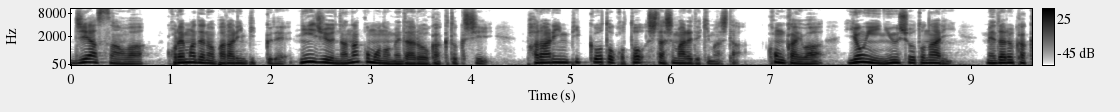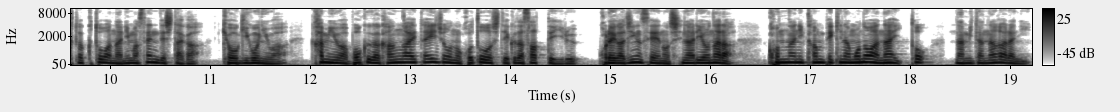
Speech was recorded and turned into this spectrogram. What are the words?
ジアスさんはこれまでのパラリンピックで27個ものメダルを獲得し、パラリンピック男と親しまれてきました。今回は4位入賞となり、メダル獲得とはなりませんでしたが、競技後には、神は僕が考えた以上のことをしてくださっている。これが人生のシナリオなら、こんなに完璧なものはないと、涙ながらに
